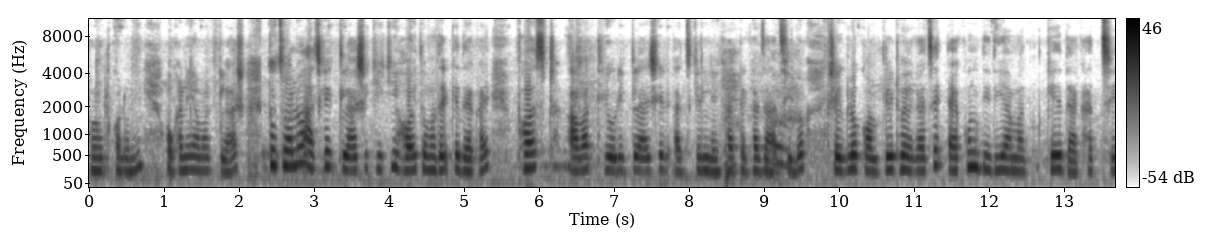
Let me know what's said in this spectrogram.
শরৎ কলোনি, ওখানেই আমার ক্লাস তো চলো, আজকে ক্লাসে কি কি হয় তোমাদেরকে দেখায় ফার্স্ট আমার থিওরি ক্লাসের আজকের লেখা টেখা যা ছিল, সেগুলো কমপ্লিট হয়ে গেছে। এখন দিদি আমার কে দেখাচ্ছে।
